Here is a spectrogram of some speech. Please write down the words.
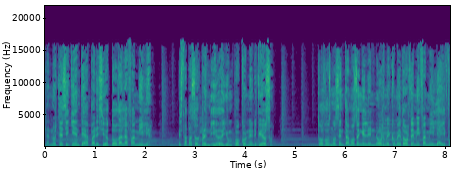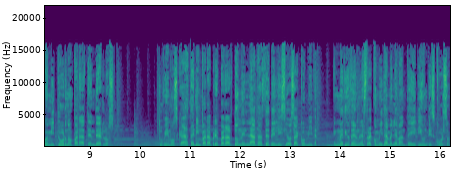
La noche siguiente apareció toda la familia. Estaba sorprendido y un poco nervioso. Todos nos sentamos en el enorme comedor de mi familia y fue mi turno para atenderlos. Tuvimos catering para preparar toneladas de deliciosa comida. En medio de nuestra comida me levanté y di un discurso.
